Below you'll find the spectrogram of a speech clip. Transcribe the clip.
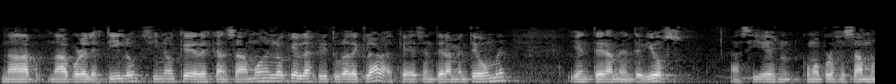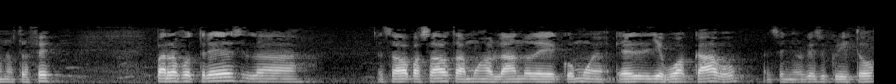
Nada, nada por el estilo, sino que descansamos en lo que la Escritura declara, que es enteramente hombre y enteramente Dios. Así es como profesamos nuestra fe. Párrafo 3, la, el sábado pasado estábamos hablando de cómo Él llevó a cabo, el Señor Jesucristo,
